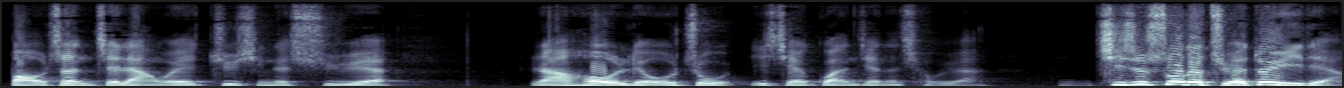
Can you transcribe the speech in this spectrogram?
保证这两位巨星的续约，然后留住一些关键的球员。其实说的绝对一点，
